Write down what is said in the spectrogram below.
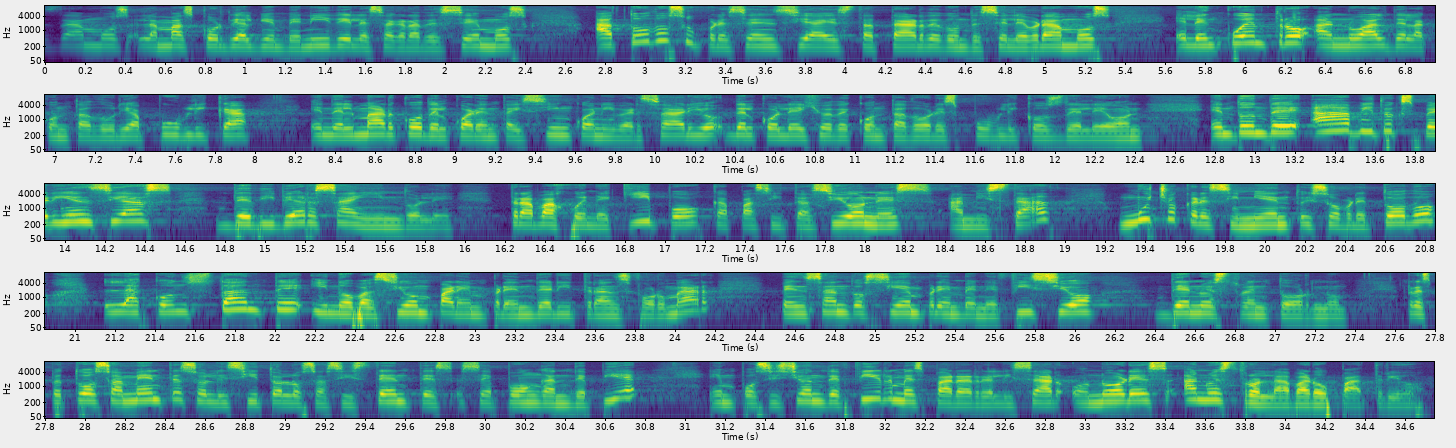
Les damos la más cordial bienvenida y les agradecemos a todos su presencia esta tarde donde celebramos el encuentro anual de la Contaduría Pública en el marco del 45 aniversario del Colegio de Contadores Públicos de León, en donde ha habido experiencias de diversa índole, trabajo en equipo, capacitaciones, amistad, mucho crecimiento y sobre todo la constante innovación para emprender y transformar, pensando siempre en beneficio de nuestro entorno. Respetuosamente solicito a los asistentes se pongan de pie en posición de firmes para realizar honores a nuestro lábaro patrio.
